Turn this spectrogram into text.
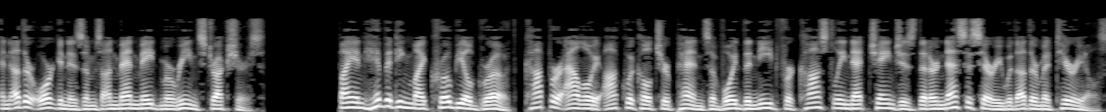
and other organisms on man-made marine structures. By inhibiting microbial growth, copper alloy aquaculture pens avoid the need for costly net changes that are necessary with other materials.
